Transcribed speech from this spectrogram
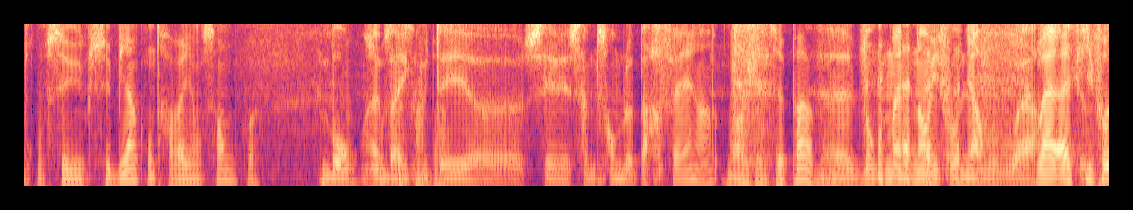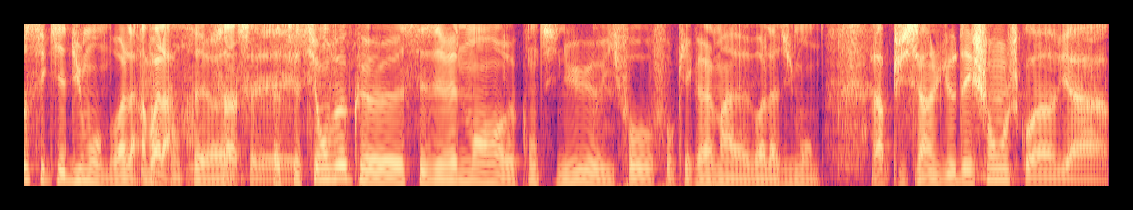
trouve que c'est c'est bien qu'on travaille ensemble, quoi. Bon, eh bah, écoutez, euh, ça me semble parfait. hein. Je ne sais pas. mais- Euh, donc maintenant, il faut venir vous voir. Voilà, ce qu'il faut, c'est qu'il y ait du monde. Voilà. Ah, voilà, contre, euh, ça, c'est- parce que si on veut que ces événements euh, continuent, euh, il faut, faut qu'il y ait quand même euh, voilà, du monde. Alors puis c'est un lieu d'échange quoi. Il y a,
